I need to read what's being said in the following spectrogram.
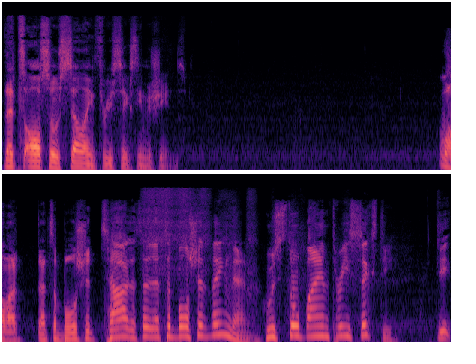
that's also selling 360 machines. well, that, that's a bullshit. That's a, that's a bullshit thing. Then who's still buying 360? Do-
